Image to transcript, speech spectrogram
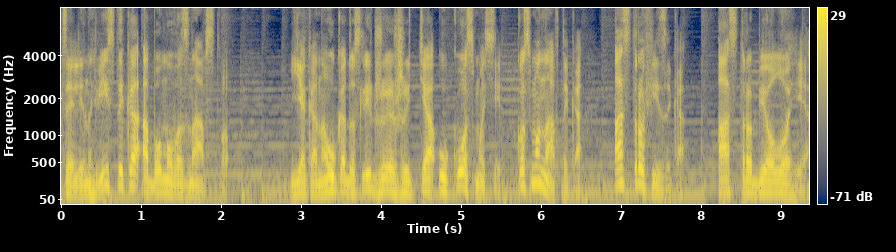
Це лінгвістика або мовознавство. Яка наука досліджує життя у космосі, космонавтика, астрофізика, астробіологія.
